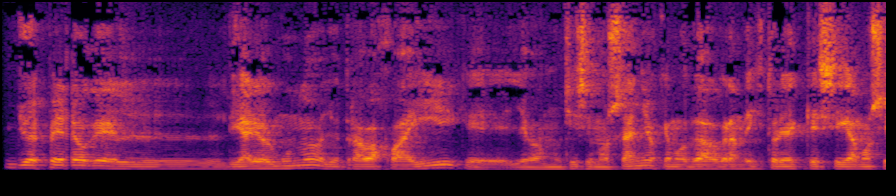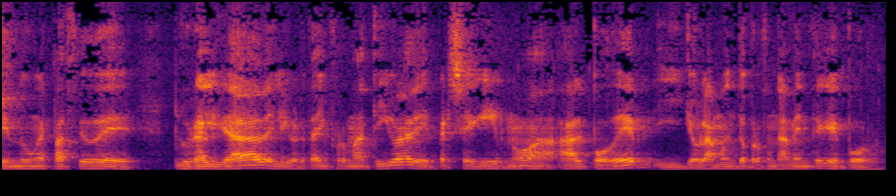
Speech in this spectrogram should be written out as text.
Yo espero que el diario El Mundo, yo trabajo ahí, que lleva muchísimos años, que hemos dado grandes historias, que sigamos siendo un espacio de pluralidad, de libertad informativa, de perseguir ¿no? al poder. Y yo lamento profundamente que por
